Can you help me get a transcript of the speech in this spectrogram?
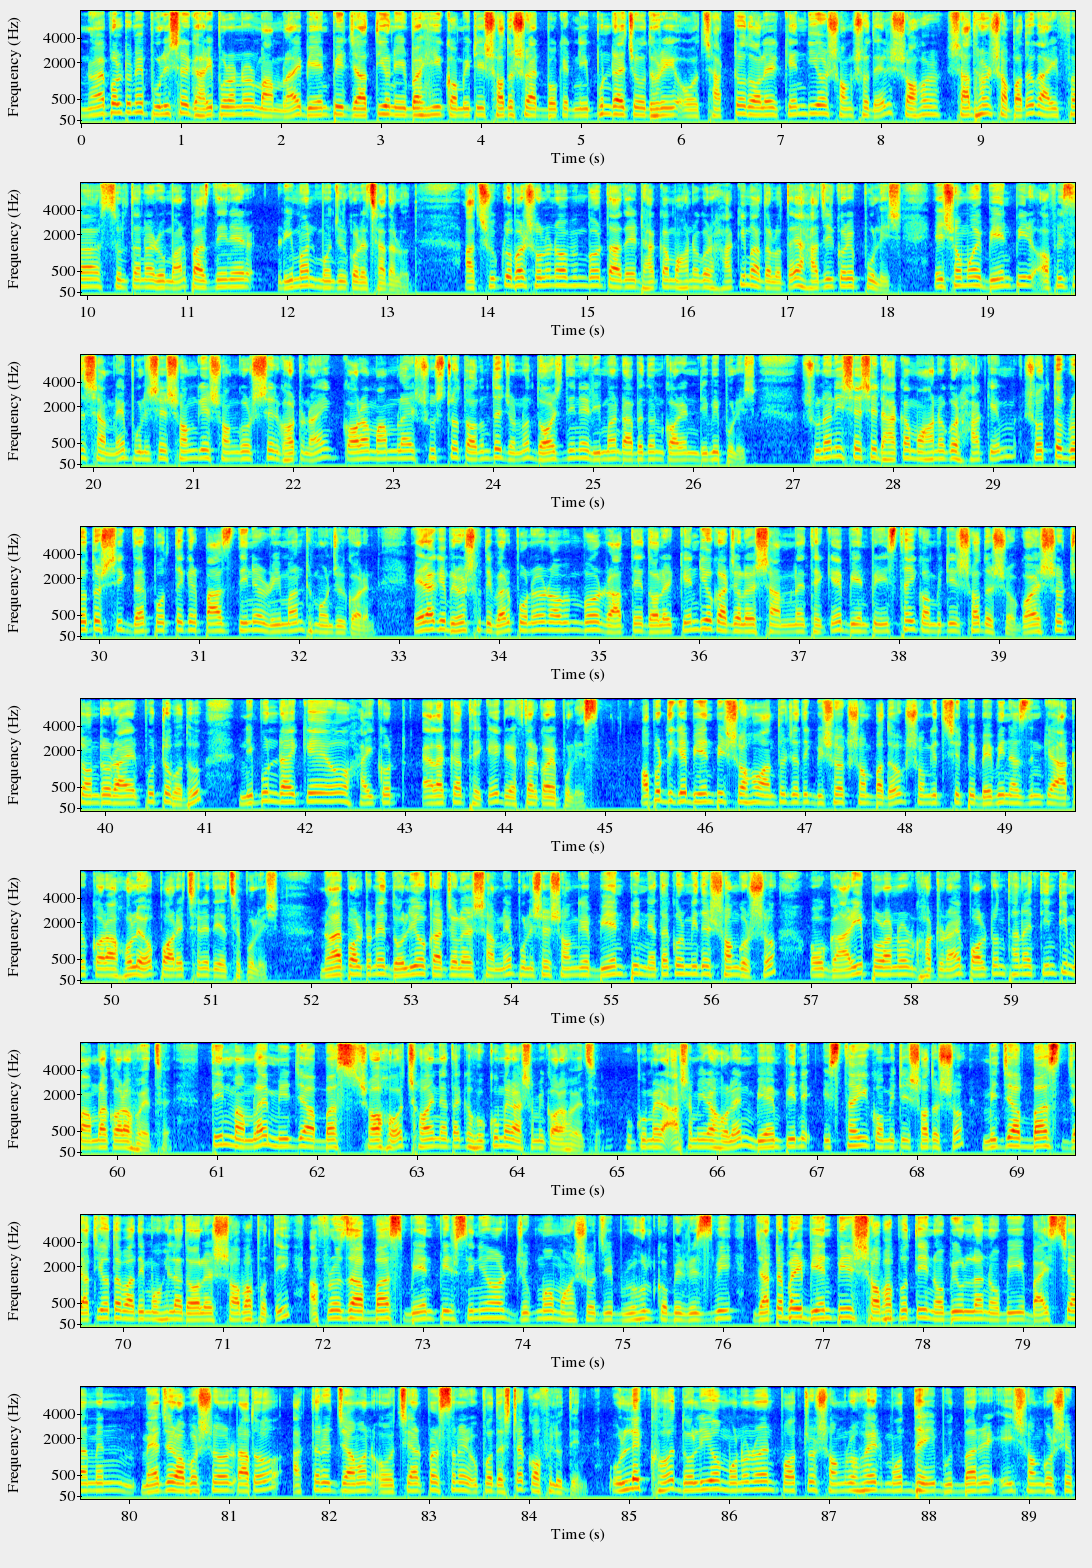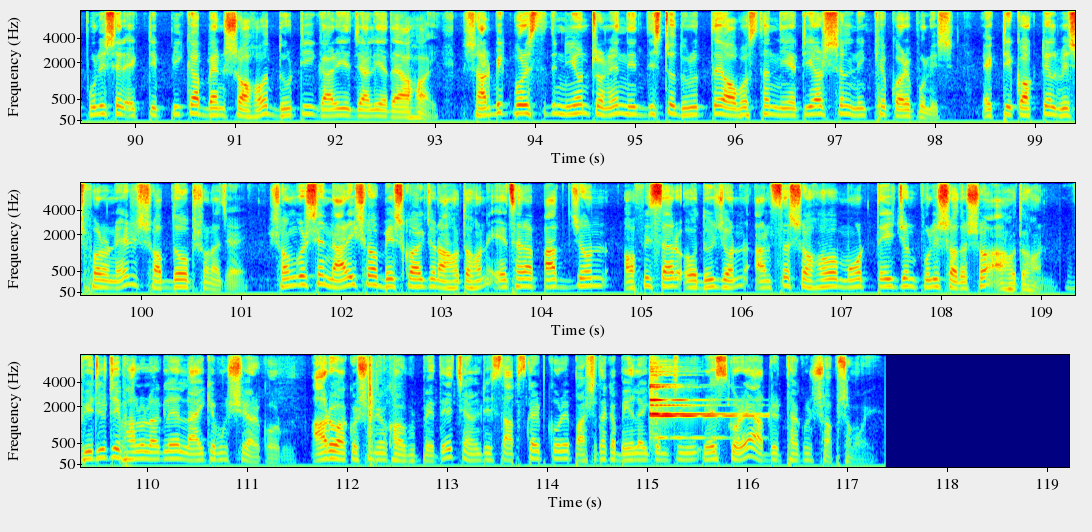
নয়াপল্টনে পুলিশের গাড়ি পোড়ানোর মামলায় বিএনপির জাতীয় নির্বাহী কমিটির সদস্য অ্যাডভোকেট নিপুণ রায় চৌধুরী ও ছাত্র দলের কেন্দ্রীয় সংসদের সহ সাধারণ সম্পাদক আরিফা সুলতানা রুমার পাঁচ দিনের রিমান্ড মঞ্জুর করেছে আদালত। আজ শুক্রবার ষোলো নভেম্বর তাদের ঢাকা মহানগর হাকিম আদালতে হাজির করে পুলিশ। এ সময় বিএনপির অফিসের সামনে পুলিশের সঙ্গে সংঘর্ষের ঘটনায় করা মামলায় সুষ্ঠু তদন্তের জন্য দশ দিনের রিমান্ড আবেদন করেন ডিবি পুলিশ। শুনানি শেষে ঢাকা মহানগর হাকিম সত্যব্রত শিকদার প্রত্যেকের পাঁচ দিনের রিমান্ড মঞ্জুর করেন। এর আগে বৃহস্পতিবার পনেরো নভেম্বর রাতে দলের কেন্দ্রীয় কার্যালয়ের সামনে থেকে বিএনপির স্থায়ী কমিটির সদস্য গয়েশ্বর চন্দ্র রায়ের পুত্রবধূ নিপুণ রায়কেও হাইকোর্ট এলাকা থেকে গ্রেফতার করে পুলিশ। অপরদিকে বিএনপির সহ আন্তর্জাতিক বিষয়ক সম্পাদক সঙ্গীতশিল্পী বেবি নাজদিনকে আটক করা হলেও পরে ছেড়ে দিয়েছে পুলিশ। নয়াপল্টনে দলীয় কার্যালয়ের সামনে পুলিশের সঙ্গে বিএনপির নেতাকর্মীদের সংঘর্ষ ও গাড়ি পোড়ানোর ঘটনায় পল্টন থানায় তিনটি মামলা করা হয়েছে। তিন মামলায় মির্জা আব্বাস সহ ছয় নেতাকে হুকুমের আসামি করা হয়েছে। হুকুমের আসামিরা হলেন বিএনপির স্থায়ী কমিটির সদস্য মির্জা আব্বাস, জাতীয়তাবাদী মহিলা দলের সভাপতি আফরোজা আব্বাস, বিএনপির সিনিয়র যুগ্ম মহাসচিব রুহুল কবির রিজভি, যাত্রাবাড়ি বিএনপির সভাপতি নবিউল্লাহ নবী, ভাইস চেয়ারম্যান মেজর অবসরপ্রাপ্ত আখতারুজ্জামান ও চেয়ারপারসনের উপদেষ্টা কফিল উদ্দিন উল্লেখ্য, দলীয় মনোনয়নপত্র সংগ্রহের মধ্যেই বুধবারের এই সংঘর্ষে পুলিশের একটি পিকআপ ভ্যান সহ দুটি গাড়ি জ্বালিয়ে দেওয়া হয়। সার্বিক পরিস্থিতি নিয়ন্ত্রণে নির্দিষ্ট দূরত্বে অবস্থান নিয়ে টিয়ারশেল নিক্ষেপ করে পুলিশ। একটি ককটেল বিস্ফোরণের শব্দও শোনা যায়। সংঘর্ষে নারী সহ বেশ কয়েকজন আহত হন। এছাড়া পাঁচজন অফিসার ও দুইজন আনসার সহ মোট তেইশ জন পুলিশ সদস্য আহত হন। ভিডিওটি ভালো লাগলে লাইক এবং শেয়ার করুন। আরও আকর্ষণীয় খবর পেতে চ্যানেলটি সাবস্ক্রাইব করে পাশে থাকা বেল আইকনটি প্রেস করে আপডেট থাকুন সবসময়।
